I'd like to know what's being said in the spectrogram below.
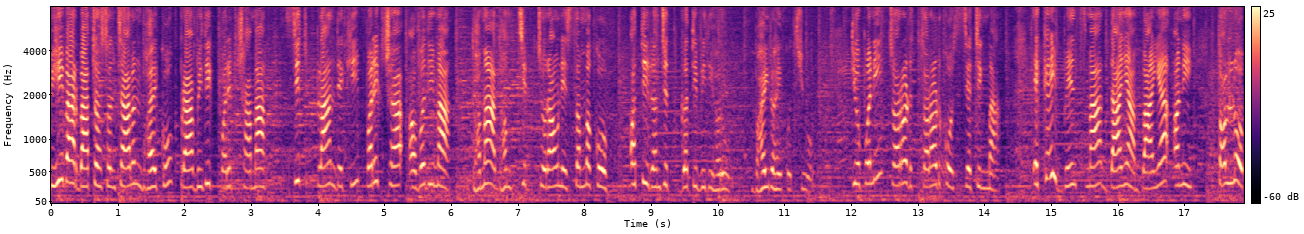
बिहिबारबाट सञ्चालन भएको प्राविधिक परीक्षामा सिट प्लानदेखि परीक्षा अवधिमा धमाधम चिट चोराउने सम्मको अतिरञ्जित गतिविधिहरू भइरहेको थियो। त्यो पनि चरण चरणको सेटिङमा एकै बेन्चमा दायाँ बायाँ अनि तल्लो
